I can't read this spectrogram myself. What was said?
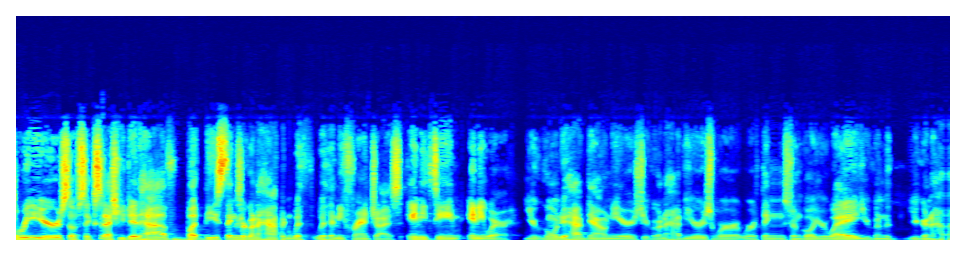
three years of success you did have, but these things are going to happen with with any franchise, any team, anywhere. You're going to have down years. You're going to have years where where things don't go your way. You're going to you're going to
